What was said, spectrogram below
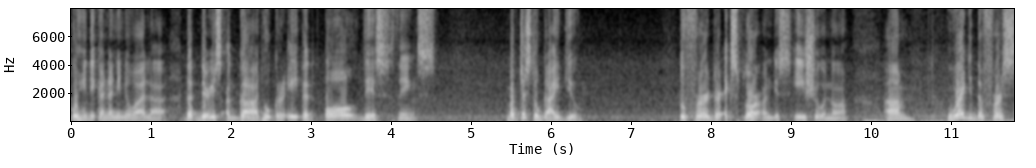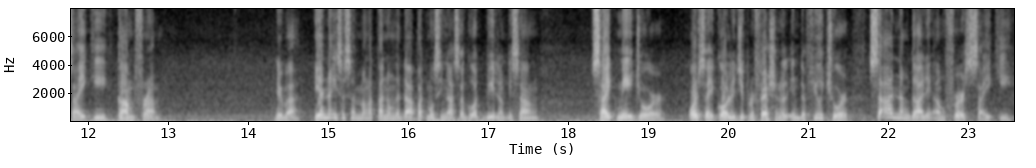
kung hindi ka naniniwala that there is a God who created all these things. But just to guide you, to further explore on this issue, no? Um, where did the first psyche come from? 'Di ba? Yan ang isa sa mga tanong na dapat mong sinasagot bilang isang psych major or psychology professional in the future, saan nanggaling ang first psyche?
